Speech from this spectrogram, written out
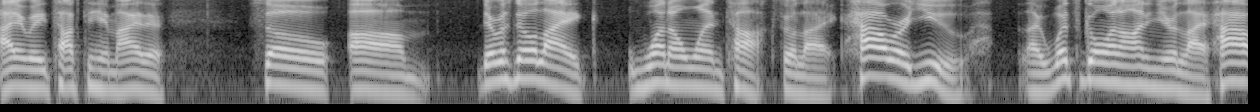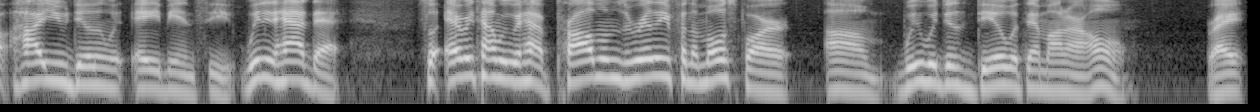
I didn't really talk to him either. So um there was no like one-on-one talk. So like how are you? Like what's going on in your life? How how are you dealing with A, B, and C? We didn't have that. So every time we would have problems, really, for the most part, um, we would just deal with them on our own, right?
